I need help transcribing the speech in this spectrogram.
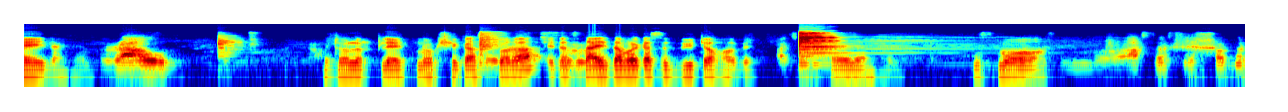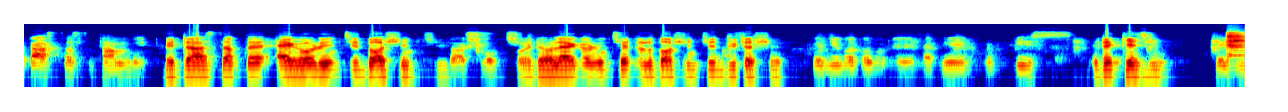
এই দেখেন। রাউন্ড এটা হলো প্লেট নকশি কাজ করা। এটা সাইজ আমার কাছে দুইটা হবে। আচ্ছা। এই দেখেন স্মল আস্তে আস্তে। শব্দটা আস্তে আস্তে থামবে। এটা আছে আপনার এগারো ইঞ্চি দশ ইঞ্চি। ওইটা হলো এগারো ইঞ্চি এটা হলো দশ ইঞ্চি দুইটা শেপ কেজি কত করে? নাকি পিস এটা কেজি। কেজি।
